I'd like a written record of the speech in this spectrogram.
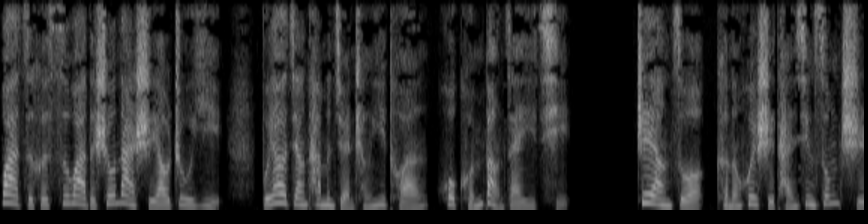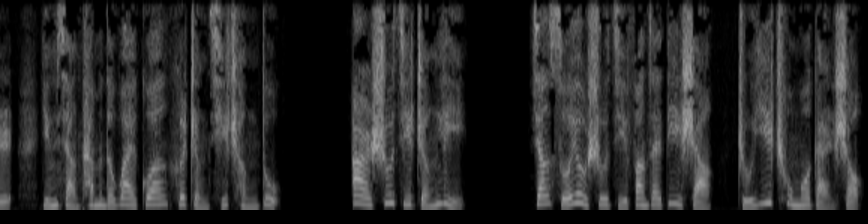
袜子和丝袜的收纳时要注意，不要将它们卷成一团或捆绑在一起，这样做可能会使弹性松弛，影响它们的外观和整齐程度。二、书籍整理，将所有书籍放在地上，逐一触摸感受。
